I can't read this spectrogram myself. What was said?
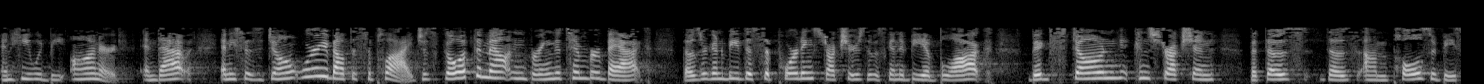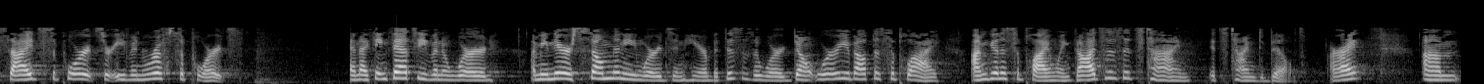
And he would be honored. And that, and he says, don't worry about the supply. Just go up the mountain, bring the timber back, those are going to be the supporting structures. It was going to be a block, big stone construction, but those those um, poles would be side supports or even roof supports. And I think that's even a word. I mean, there are so many words in here, but this is a word. Don't worry about the supply. I'm going to supply. When God says it's time, it's time to build. All right. Um,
